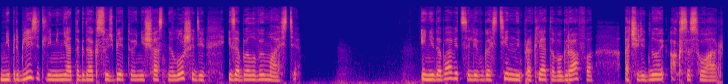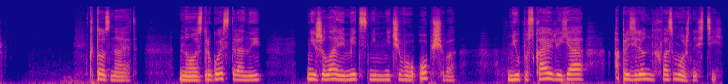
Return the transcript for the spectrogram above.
Не приблизит ли меня тогда к судьбе той несчастной лошади Изабелловой масти? И не добавится ли в гостиной проклятого графа очередной аксессуар? Кто знает. Но, с другой стороны, не желая иметь с ним ничего общего, не упускаю ли я определенных возможностей?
